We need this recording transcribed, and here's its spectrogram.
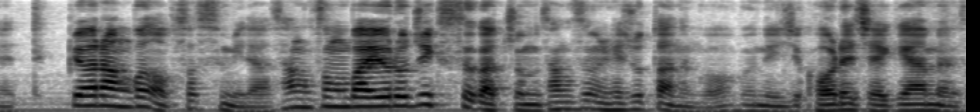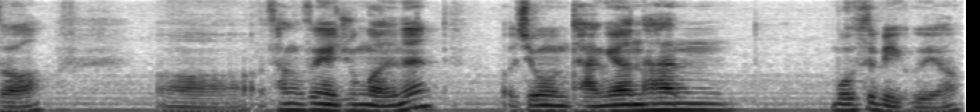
예, 특별한 건 없었습니다. 상승 바이오로직스가 좀 상승을 해줬다는 거. 근데 이제 거래 재개하면서 어, 상승해준 거는 어찌 보면 당연한 모습이고요.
